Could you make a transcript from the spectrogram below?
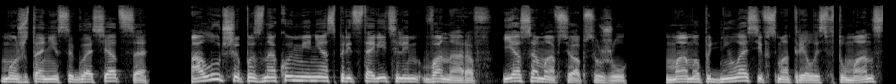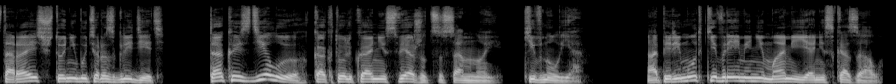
может, они согласятся. А лучше познакомь меня с представителем Ванаров, я сама все обсужу». Мама поднялась и всмотрелась в туман, стараясь что-нибудь разглядеть. «Так и сделаю, как только они свяжутся со мной», — кивнул я. О перемотке времени маме я не сказал.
